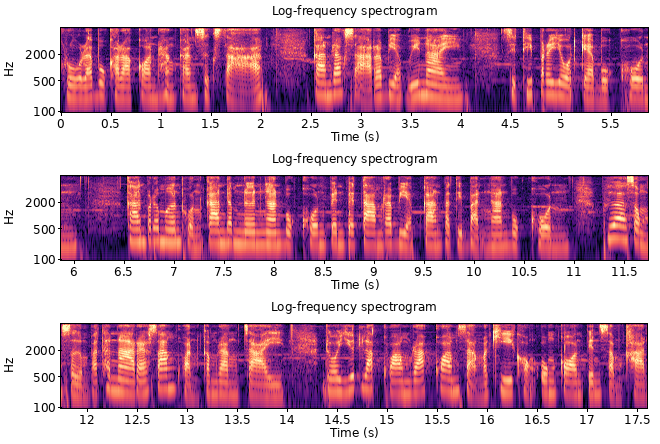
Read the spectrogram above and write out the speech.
ครูและบุคลากรทางการศึกษา การรักษาระเบียบวินัย สิทธิประโยชน์แก่บุคคล การประเมินผลการดำเนินงานบุคคลเป็นไปตามระเบียบการปฏิบัติงานบุคคล เพื่อส่งเสริมพัฒนาและสร้างขวัญกำลังใจ โดยยึดหลักความรักความสามัคคีขององค์กรเป็นสำคัญ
